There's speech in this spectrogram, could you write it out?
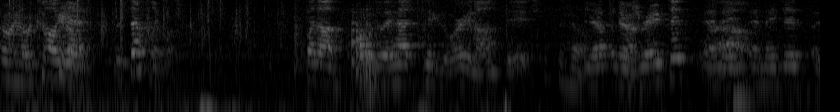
Oh, you know, 'cause, Oh you know, yeah. It definitely was. But um. So they had Pig's organ on stage. Yep. And they Yeah. draped it, and Wow. they and they did uh,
